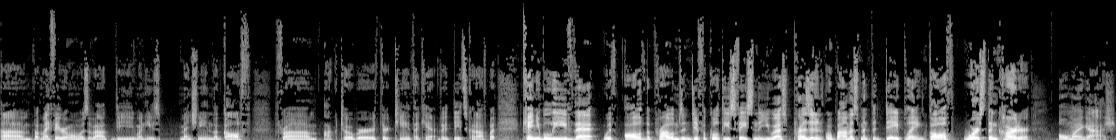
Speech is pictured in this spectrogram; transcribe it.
Um, but my favorite one was about the when he's mentioning the golf from October 13th. I can't, the date's cut off. But can you believe that with all of the problems and difficulties facing the U.S., President Obama spent the day playing golf worse than Carter? Oh my gosh.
